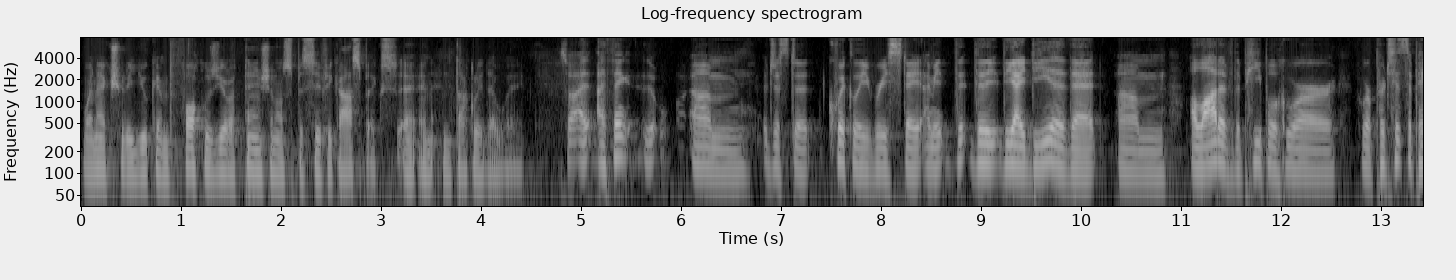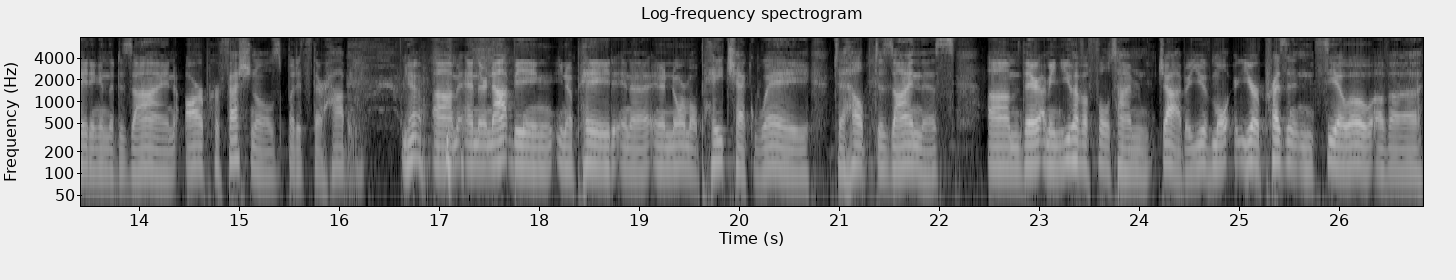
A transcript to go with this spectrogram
when actually you can focus your attention on specific aspects and, and, and tackle it that way. So I, I think um, just to quickly restate, I mean the the, the idea that um, a lot of the people who are who are participating in the design are professionals, but it's their hobby. Yeah. Um, and they're not being, you know, paid in a, in a normal paycheck way to help design this. Um, there, I mean, you have a full time job. You have mul- you're a president and COO of a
